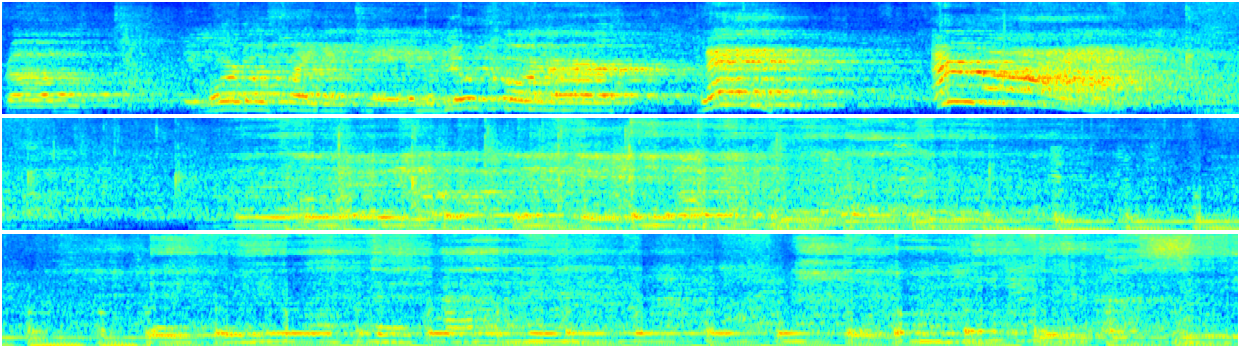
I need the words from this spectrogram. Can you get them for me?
from Immortal Fighting Team in the blue corner, Glen Irvine! Now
